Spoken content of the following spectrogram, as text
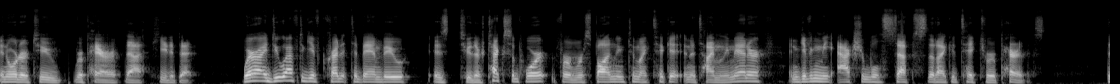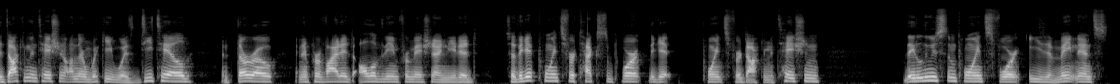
in order to repair that heated bit. Where I do have to give credit to Bambu is to their tech support for responding to my ticket in a timely manner and giving me actionable steps that I could take to repair this. The documentation on their wiki was detailed and thorough, and it provided all of the information I needed. So they get points for tech support, they get points for documentation, they lose some points for ease of maintenance,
